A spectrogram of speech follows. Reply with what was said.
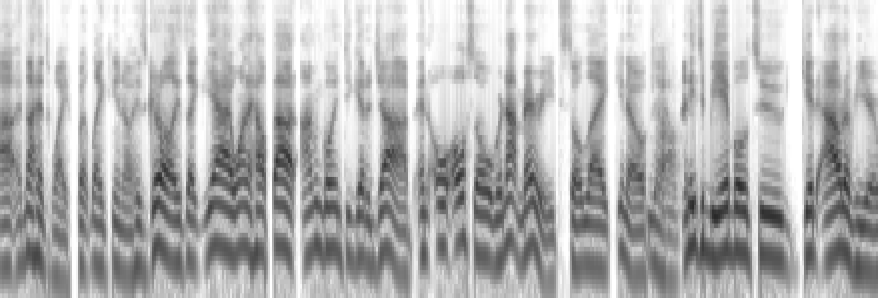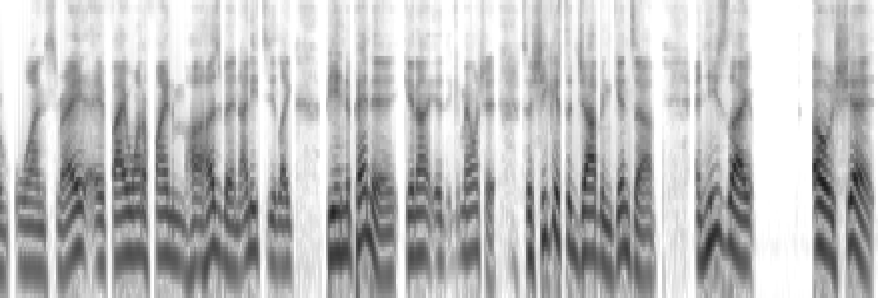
Uh not his wife, but like, you know, his girl. He's like, Yeah, I want to help out. I'm going to get a job. And oh, also we're not married. So like, you know, yeah. I need to be able to get out of here once, right? If I want to find a husband, I need to like be independent, get out, get my own shit. So she gets the job in Ginza, and he's like, "Oh shit!"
